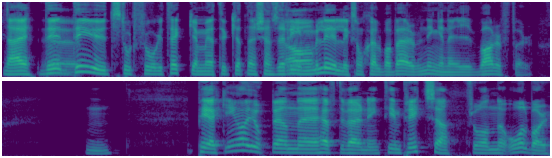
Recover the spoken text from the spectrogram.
Nej, det, uh, det är ju ett stort frågetecken, men jag tycker att den känns ja. rimlig, liksom själva värvningen i varför. Mm. Peking har gjort en eh, häftig värvning, Tim Pritcha från Ålborg.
